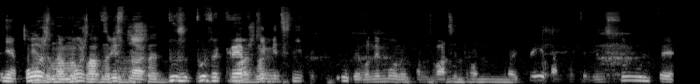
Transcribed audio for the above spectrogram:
Ні, можна, думаю, можна, звісно, підійшли. дуже дуже крепкі, можна? міцні такі люди. Вони можуть там 20 років пройти, там потім інсульти,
